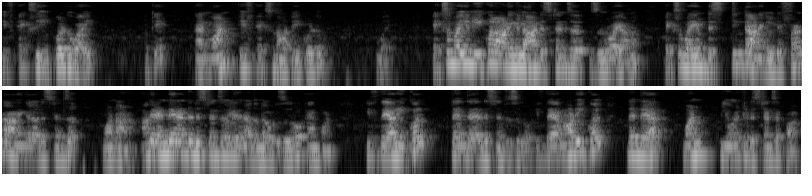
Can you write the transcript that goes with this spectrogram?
if X equal to Y okay and one if X not equal to Y എക്സും വൈയും ഈക്വൽ ആണെങ്കിൽ ആ ഡിസ്റ്റൻസ് സീറോ ആണ്. എക്സും വൈയും ഡിസ്റ്റിങ്റ്റ് ആണെങ്കിൽ ഡിഫറെന്റ് ആണെങ്കിൽ ആ ഡിസ്റ്റൻസ് വൺ ആണ്. ആകെ രണ്ടേ രണ്ട് ഡിസ്റ്റൻസുകൾ ഇതിനകത്ത് ഉണ്ടാവുള്ളൂ. Zero and one if they are equal then their distance is zero. If they are not equal, then they are one unit distance apart.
